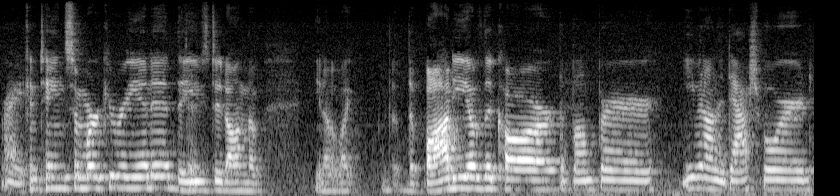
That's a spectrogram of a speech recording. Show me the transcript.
Right. Contains some mercury in it. They the used it on the you know, like the, the body of the car. The bumper, even on the dashboard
